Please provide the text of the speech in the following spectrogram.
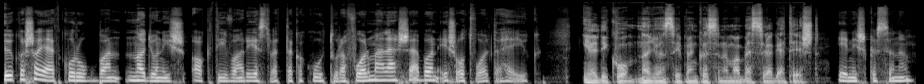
Ők a saját korukban nagyon is aktívan részt vettek a kultúra formálásában, és ott volt a helyük. Ildikó, nagyon szépen köszönöm a beszélgetést. Én is köszönöm.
